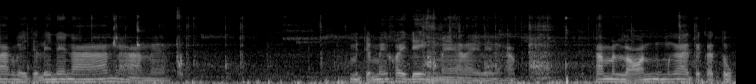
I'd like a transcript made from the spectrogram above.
มากเลยจะเล่นได้นานนานเลยมันจะไม่ค่อยเด้งไม่อะไรเลยนะครับ ถ้ามันร้อนมันก็อาจจะกระตุก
